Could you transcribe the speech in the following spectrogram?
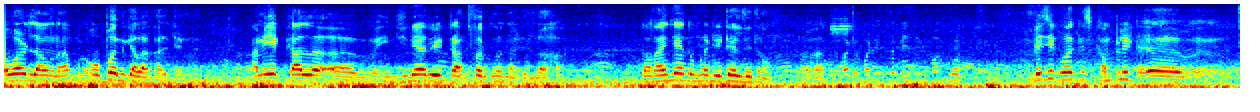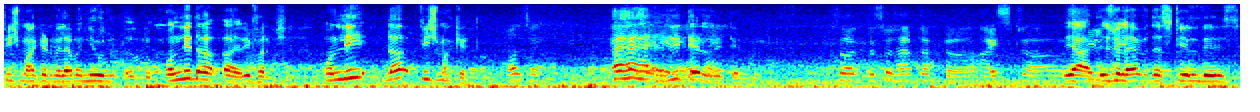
अवॉर्ड जावंक ना पूण ओपन केला काल टेंडर आमी एक काल इंजिनियर ट्रान्सफर करून हाडिल्लो आहा दोघांचे तुमकां डिटेल दिता. हांव basic work is complete fish market will have a new look only the reformation only the fish market हय हय retail retail so this will have that uh, iced. Uh, yeah this will have the steel this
